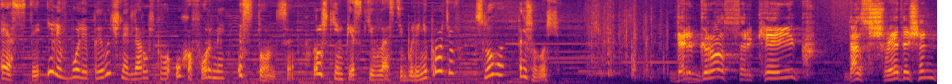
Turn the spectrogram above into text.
эсты или в более привычной для русского уха форме – эстонцы. Русские имперские власти были не против, слово прижилось. Der grosser König, das schwedischen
